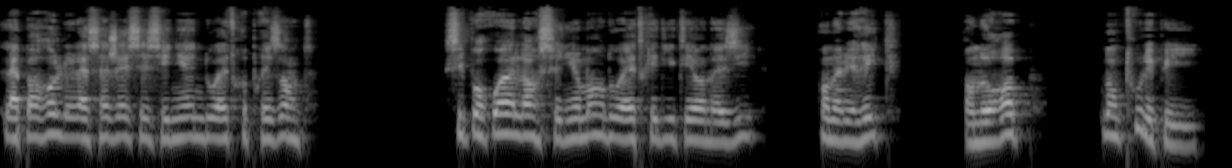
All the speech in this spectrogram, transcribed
la parole de la sagesse essénienne doit être présente. C'est pourquoi l'enseignement doit être édité en Asie, en Amérique, en Europe, dans tous les pays.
